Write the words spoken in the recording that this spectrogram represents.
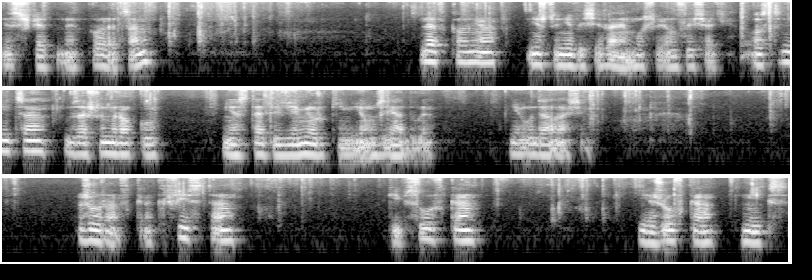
Jest świetny, polecam. Lew konia. Jeszcze nie wysiewałem, muszę ją wysiać. Ostnica w zeszłym roku niestety ziemiórki mi ją zjadły. Nie udała się. Żurawka krwista, gipsówka, jeżówka, miks.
